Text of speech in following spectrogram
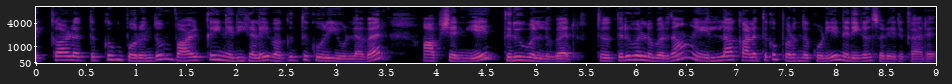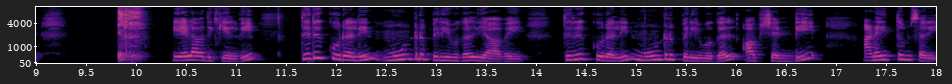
எக்காலத்துக்கும் பொருந்தும் வாழ்க்கை நெறிகளை வகுத்து கூறியுள்ளவர். Option A Thiruvalluvar. திருவள்ளுவர் தான் எல்லா காலத்துக்கும் பொருந்தக்கூடிய நெறிகள் சொல்லியிருக்காரு. ஏழாவது கேள்வி. திருக்குறளின் மூன்று பிரிவுகள் யாவை? திருக்குறளின் மூன்று பிரிவுகள். ஆப்ஷன் டி அனைத்தும் சரி.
